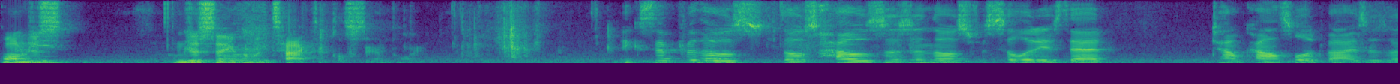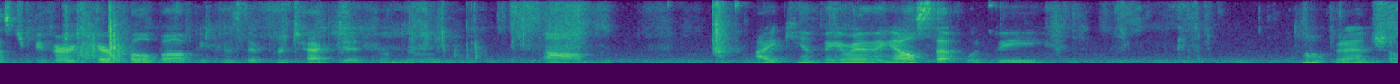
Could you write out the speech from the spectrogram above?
Well, I'm just, I'm just saying from a tactical standpoint. Except for those, those houses and those facilities that town council advises us to be very careful about because they're protected. Um, I can't think of anything else that would be confidential.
